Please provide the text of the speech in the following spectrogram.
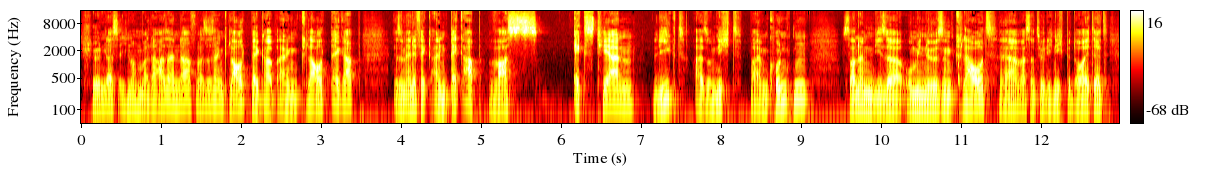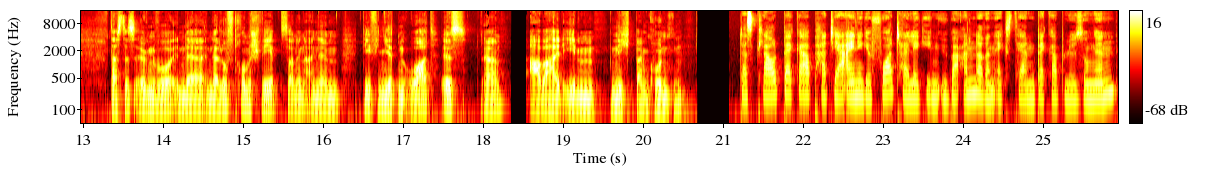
Schön, dass ich nochmal da sein darf. Was ist ein Cloud Backup? Ein Cloud Backup ist im Endeffekt ein Backup, was extern liegt, also nicht beim Kunden, sondern in dieser ominösen Cloud, ja, was natürlich nicht bedeutet, dass das irgendwo in der, in der Luft rumschwebt, sondern an einem definierten Ort ist, ja, aber halt eben nicht beim Kunden. Das Cloud Backup hat ja einige Vorteile gegenüber anderen externen Backup-Lösungen.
